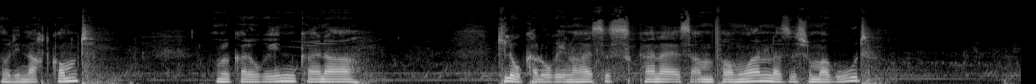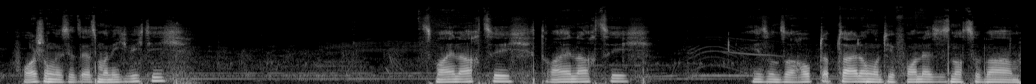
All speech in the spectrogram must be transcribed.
So, die Nacht kommt. Null Kalorien, keiner Kilokalorien heißt es. Keiner ist am Verhungern, das ist schon mal gut. Forschung ist jetzt erstmal nicht wichtig. 82, 83. Hier ist unsere Hauptabteilung und hier vorne ist es noch zu warm.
